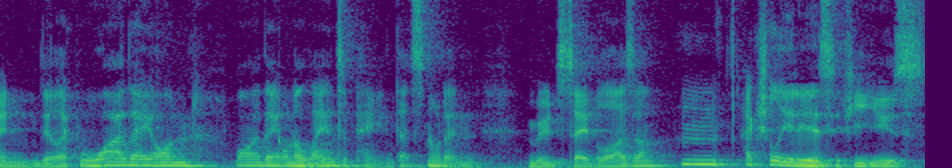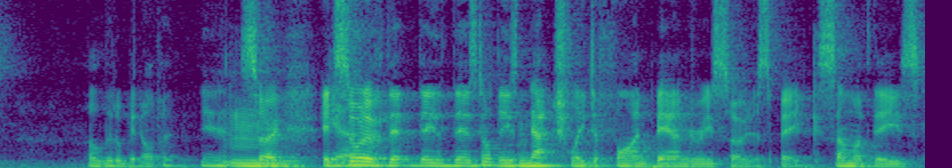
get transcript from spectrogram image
And they're like, well, why are they on? Why are they on olanzapine? That's not a mood stabilizer. Hmm, actually, it is if you use a little bit of it. Yeah. So it's Yeah. sort of that there, there's not these naturally defined boundaries, so to speak. Some of these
